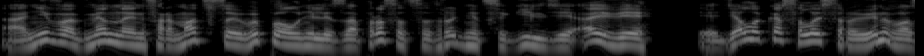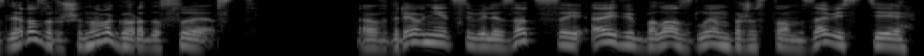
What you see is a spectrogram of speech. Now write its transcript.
Они в обмен на информацию выполнили запрос от сотрудницы гильдии Айви, и дело касалось руин возле разрушенного города Суэст. В древней цивилизации Айви была злым божеством зависти,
